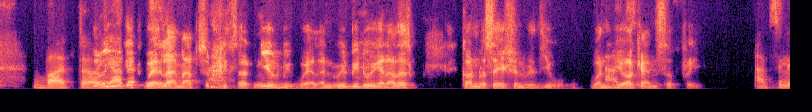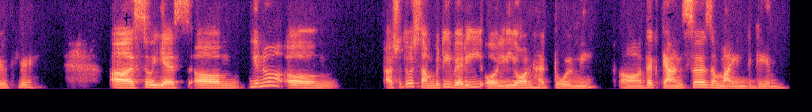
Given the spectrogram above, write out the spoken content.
but uh, no, yeah, you get well i'm absolutely certain you'll be well and we'll be doing another conversation with you when absolutely. you're cancer free absolutely. Uh, so yes um, you know um, ashutosh somebody very early on had told me uh, that cancer is a mind game.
